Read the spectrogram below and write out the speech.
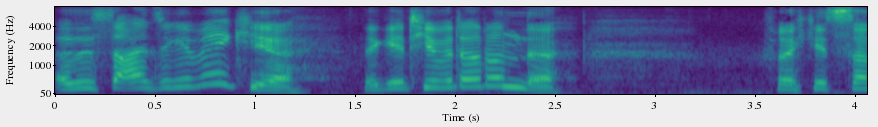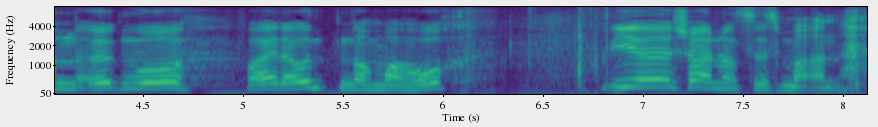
es ist der einzige Weg hier. Der geht hier wieder runter. Vielleicht geht es dann irgendwo weiter unten nochmal hoch. Wir schauen uns das mal an.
